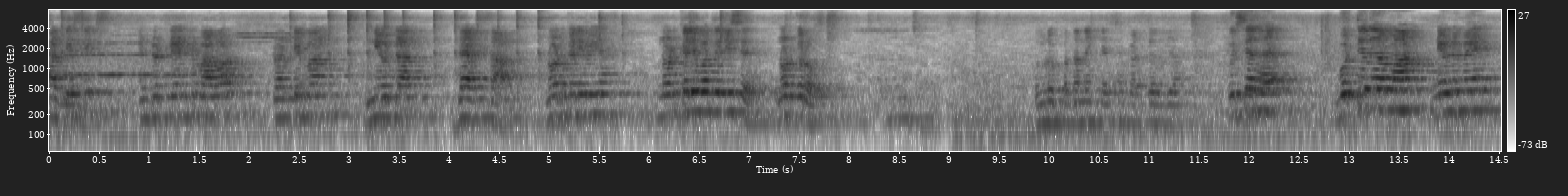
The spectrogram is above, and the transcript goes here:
thirty six into ten to power twenty one newton that's all. Note करिए भैया। नोट करिए बहुत तेज़ी से नोट करो। तुम लोग पता नहीं कैसे करते हो भैया क्वेश्चन है गुरुत्वीय द्रव्यमान निम्न में,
